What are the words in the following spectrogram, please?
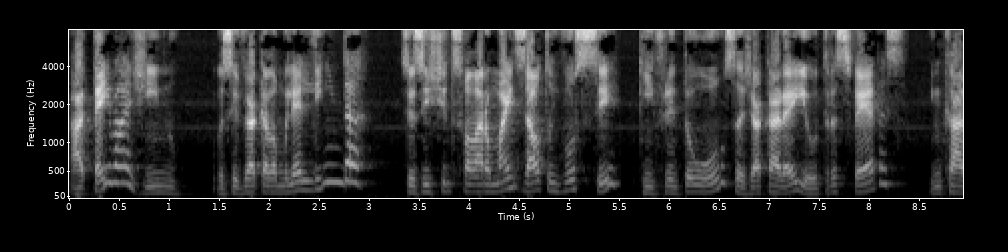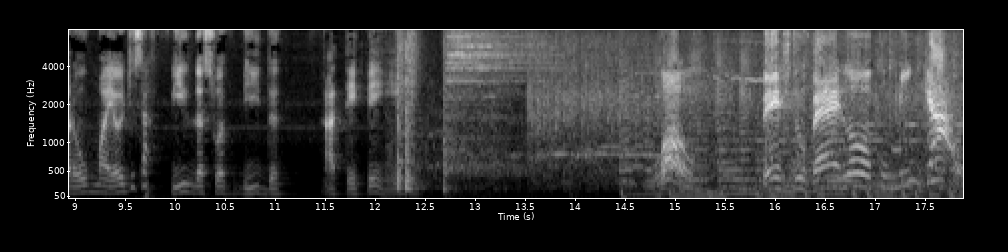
Até imagino. Você viu aquela mulher linda? Seus instintos falaram mais alto em você, que enfrentou onça, jacaré e outras feras. Encarou o maior desafio da sua vida, a TPM. Uou! Beijo do velho louco, mingau!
